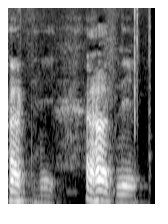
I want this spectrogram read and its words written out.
Rodney, Rodney.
